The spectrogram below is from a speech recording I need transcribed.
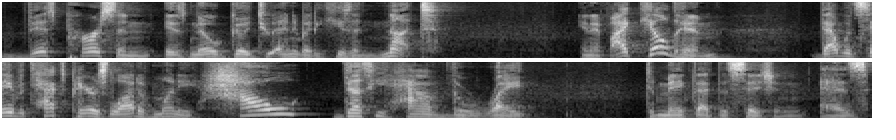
this person is no good to anybody. He's a nut. And if I killed him, that would save the taxpayers a lot of money. How does he have the right to make that decision as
